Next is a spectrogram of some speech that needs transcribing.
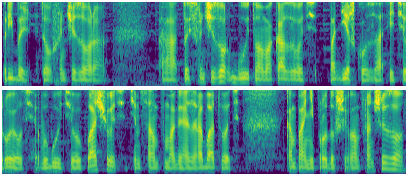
прибыль этого франчизора. А, то есть франчайзор будет вам оказывать поддержку за эти роялти. Вы будете выплачивать, тем самым помогая зарабатывать компании, продавшей вам франшизу,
